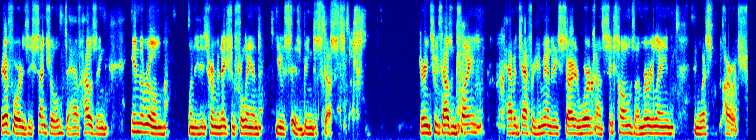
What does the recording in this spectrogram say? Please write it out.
Therefore, it is essential to have housing in the room when the determination for land use is being discussed. During 2020, Habitat for Humanity started work on six homes on Murray Lane in West Harwich.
